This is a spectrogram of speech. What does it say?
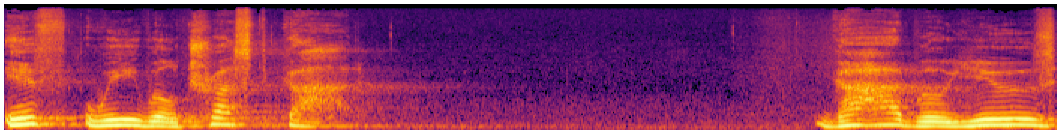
If we will trust God God will use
